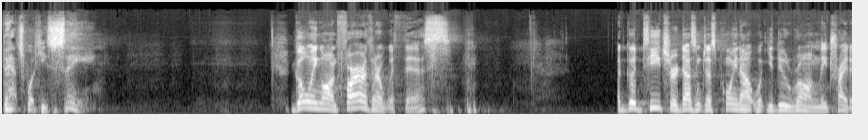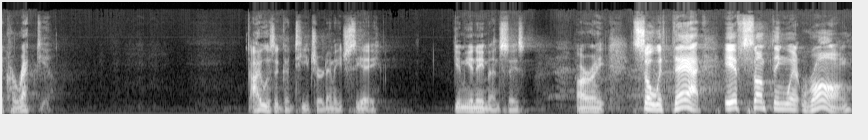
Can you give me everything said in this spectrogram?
That's what he's saying. Going on farther with this, a good teacher doesn't just point out what you do wrong, they try to correct you. I was a good teacher at MHCA. Give me an amen, Stace. All right. So, with that, if something went wrong,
